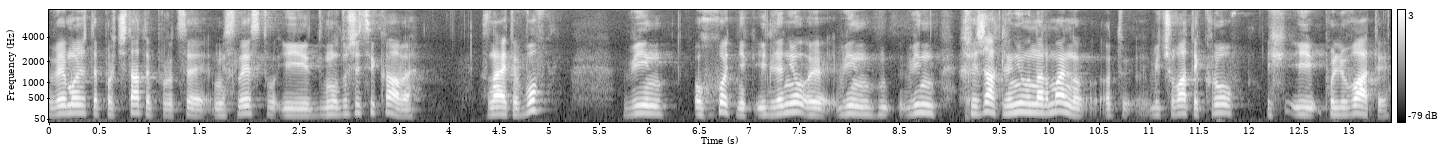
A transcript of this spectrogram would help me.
Ви можете прочитати про це мисливство, і воно дуже цікаве. Знаєте, вовк, він охотник, і для нього е, він, він хижак, для нього нормально от, відчувати кров і, і полювати,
